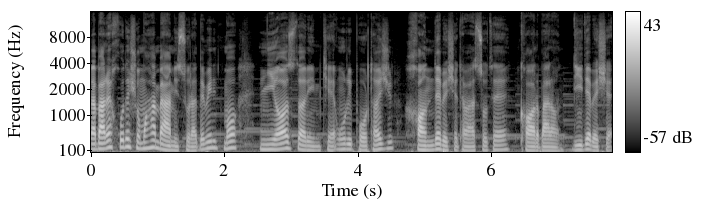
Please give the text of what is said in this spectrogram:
و برای خود شما هم به همین صورت. ببینید ما نیاز داریم که اون ریپورتاج خوانده بشه توسط کاربران دیده بشه.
